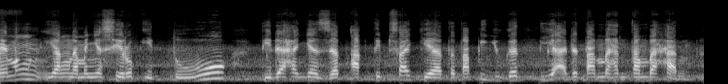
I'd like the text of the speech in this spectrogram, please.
memang yang namanya sirup itu tidak hanya zat aktif saja, tetapi juga dia ada tambahan-tambahan.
